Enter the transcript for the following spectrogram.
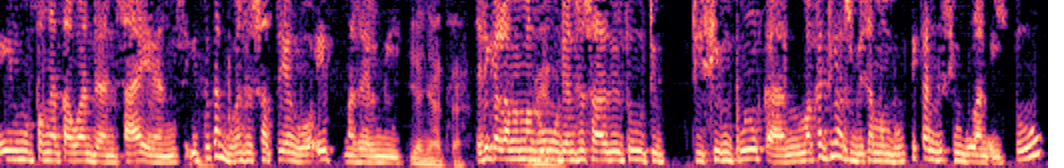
ilmu pengetahuan dan sains, itu kan bukan sesuatu yang goib, Mas Elmi. Iya nyata Jadi kalau memang Real. kemudian sesuatu itu di- disimpulkan, maka dia harus bisa membuktikan kesimpulan itu,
